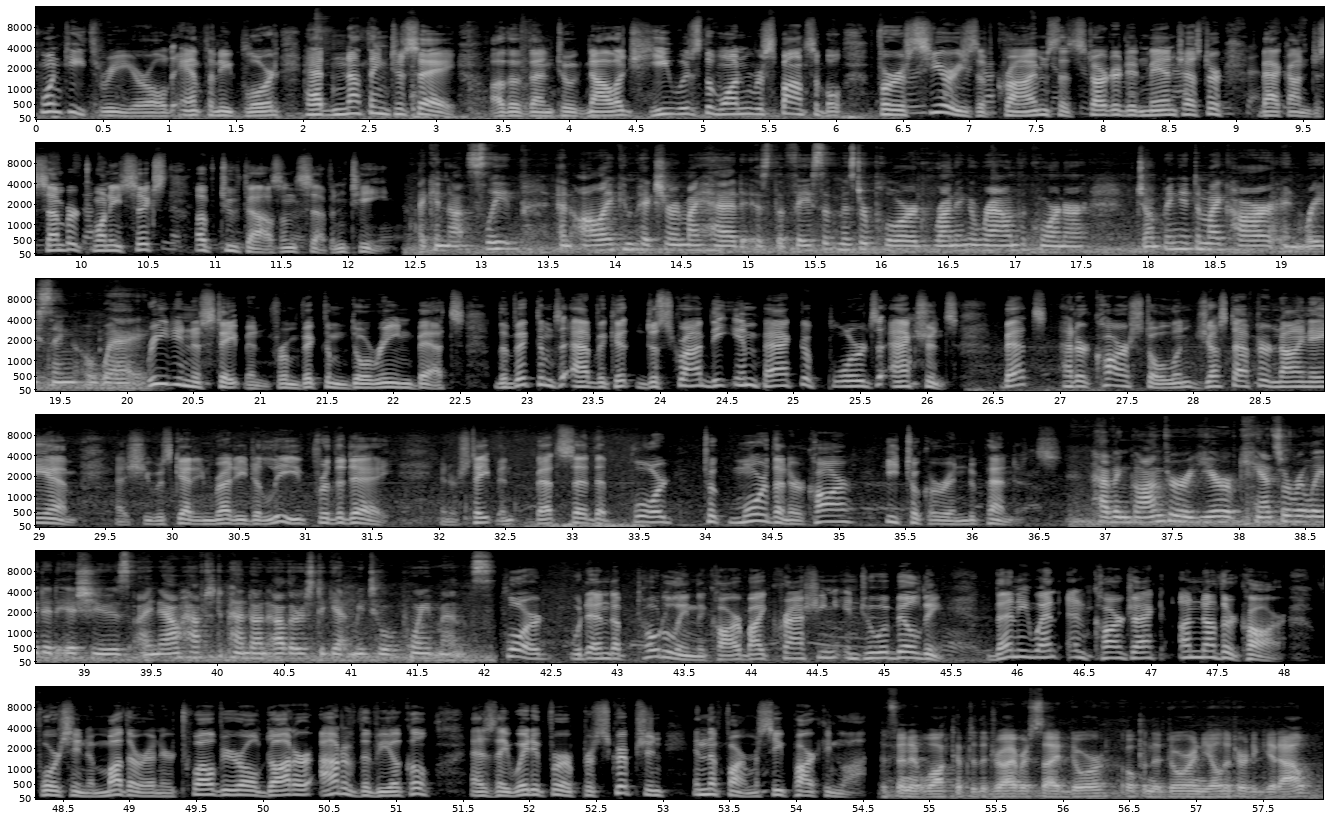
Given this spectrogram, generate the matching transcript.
23 year old Anthony Plourde had nothing to say other than to acknowledge he was the one responsible for a series of crimes that started in Manchester back on December 26th of 2017. I cannot sleep, and all I can picture in my head is the face of Mr. Plourde running around the corner, jumping into my car, and racing away. Reading a statement from victim Doreen Betts, the victim's advocate described the impact of Plourde's actions. Betts had her car stolen just after 9 a.m. as she was getting ready to leave for the day. In her statement, Betts said that Plourde took more than her car, he took her independence. Having gone through a year of cancer related issues, I now have to depend on others to get me to appointments. Plourde would end up totaling the car by crashing into a building. Then he went and carjacked another car, forcing a mother and her 12 year old daughter out of the vehicle as they waited for a prescription in the pharmacy parking lot. The Defendant walked up to the driver's side door, opened the door, and yelled at her to get out.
